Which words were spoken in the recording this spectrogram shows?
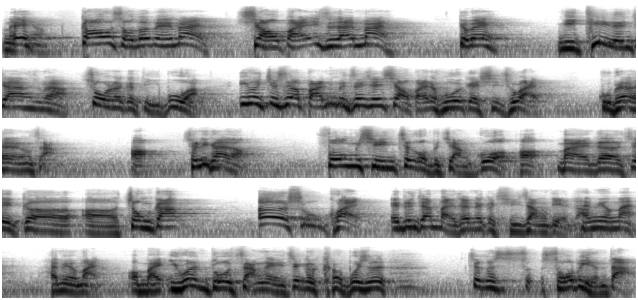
没有、欸，高手都没卖，小白一直在卖，对不对？你替人家什么呀？做那个底部啊，因为就是要把你们这些小白的胡给洗出来，股票才能涨。好，所以你看啊，丰兴这个我们讲过，哈，买的这个呃中钢二十五块，哎、欸，人家买在那个起涨点了，还没有卖，还没有卖，哦，买一万多张，哎，这个可不是，这个手手笔很大，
